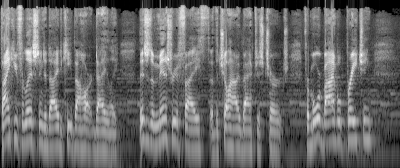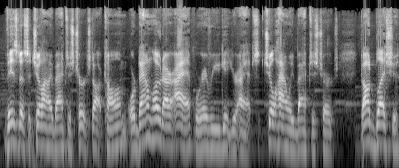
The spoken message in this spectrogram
Thank you for listening today to Keep Thy Heart Daily. This is a ministry of faith of the Chilhowee Baptist Church. For more Bible preaching, Visit us at chilhoweebaptistchurch.com or download our app wherever you get your apps. Chilhowee Baptist Church. God bless you.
